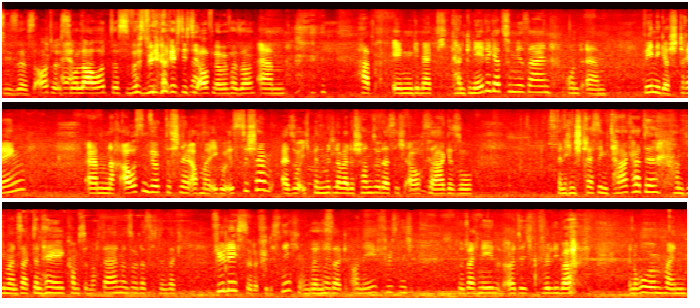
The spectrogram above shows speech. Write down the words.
dieses Auto ist Ah ja, so klar. laut, das wird wieder richtig die Aufnahme versauen. ähm, habe eben gemerkt, ich kann gnädiger zu mir sein und ähm, weniger streng. Ähm, nach außen wirkt es schnell auch mal egoistischer. Also ich bin mittlerweile schon so, dass ich auch sage, so, wenn ich einen stressigen Tag hatte und jemand sagt dann, hey, kommst du noch dahin und so, dass ich dann sage, fühle ich es oder fühle ich es nicht? Und wenn ich sage, oh nee, fühle es nicht, dann sage ich, nee, Leute, ich will lieber in Ruhe meinen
